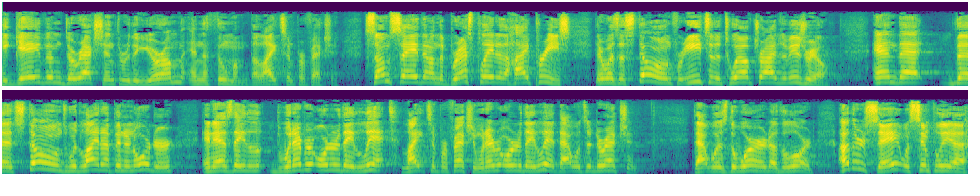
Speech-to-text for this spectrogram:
He gave him direction through the Urim and the Thummim, the lights and perfection. Some say that on the breastplate of the high priest, there was a stone for each of the 12 tribes of Israel. And that the stones would light up in an order and as they, whatever order they lit, lights and perfection, whatever order they lit, that was a direction. That was the word of the Lord. Others say it was simply a,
